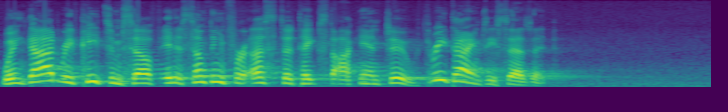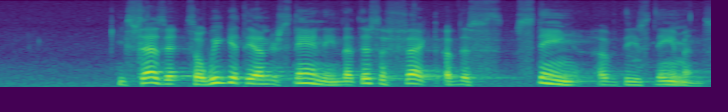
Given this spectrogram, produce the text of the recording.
When God repeats himself, it is something for us to take stock in too. Three times he says it. He says it so we get the understanding that this effect of this sting of these demons.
